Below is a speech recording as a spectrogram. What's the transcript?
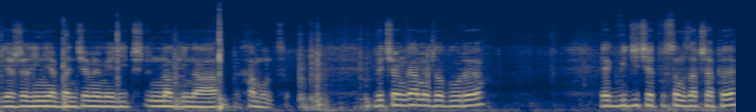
jeżeli nie będziemy mieli nogi na hamulcu. Wyciągamy do góry. Jak widzicie, tu są zaczepy.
